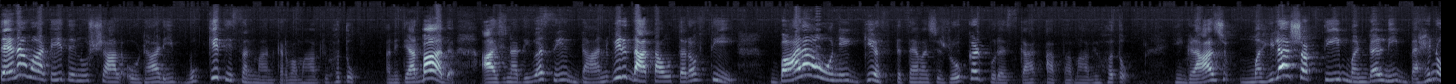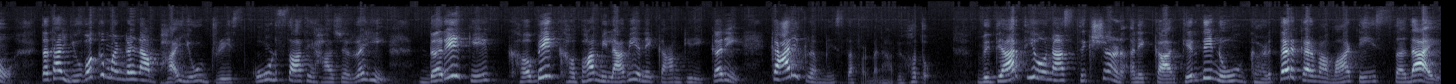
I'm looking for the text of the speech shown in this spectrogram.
તેના માટે તેનું શાલ ઓઢાડી બુક્કેથી સન્માન કરવામાં આવ્યું હતું. અને ત્યારબાદ આજના દિવસે દાનવીર દાતાઓ તરફથી બાળાઓને ગિફ્ટ તેમજ રોકડ પુરસ્કાર આપવામાં આવ્યો હતો. હિંગળાજ મહિલા શક્તિ મંડળની બહેનો તથા યુવક મંડળના ભાઈઓ ડ્રેસ કોડ સાથે હાજર રહી દરેકે ખભે ખભા મિલાવી અને કામગીરી કરી કાર્યક્રમને સફળ બનાવ્યો હતો. વિદ્યાર્થીઓના શિક્ષણ અને કારકિર્દીનું ઘડતર કરવા માટે સદાય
